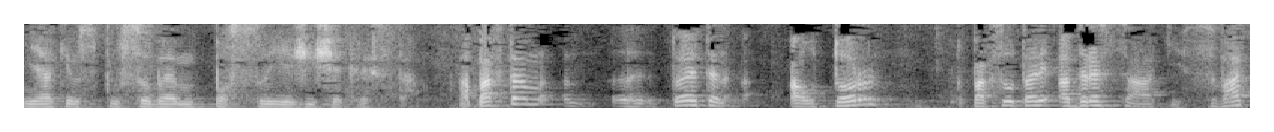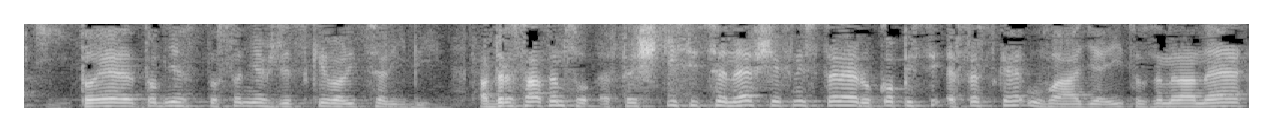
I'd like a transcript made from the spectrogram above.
nějakým způsobem posly Ježíše Krista. A pak tam, to je ten autor, pak jsou tady adresáti, svatí. To, je, to, mě, to se mně vždycky velice líbí. Adresátem jsou efešti, sice ne všechny staré rukopisy efeské uvádějí, to znamená ne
